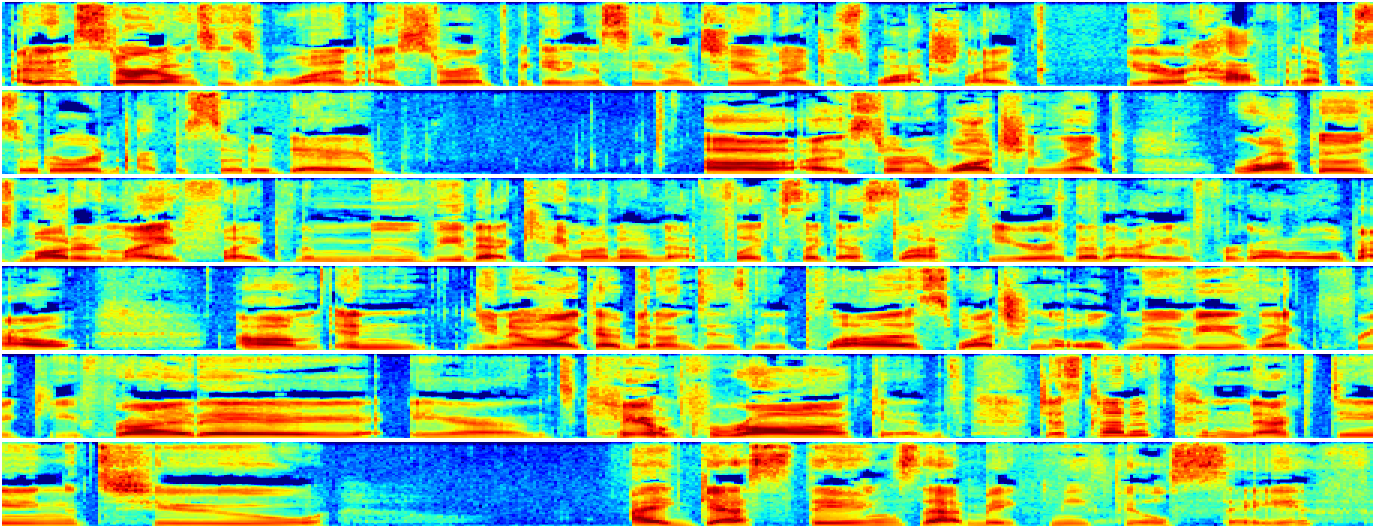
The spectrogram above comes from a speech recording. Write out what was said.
I didn't start on season one, I started at the beginning of season two and I just watched like either half an episode or an episode a day. Uh, I started watching like Rocko's Modern Life, like the movie that came out on Netflix, I guess last year that I forgot all about. Um, and you know, like I've been on Disney Plus watching old movies like Freaky Friday and Camp Rock, and just kind of connecting to, I guess, things that make me feel safe.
